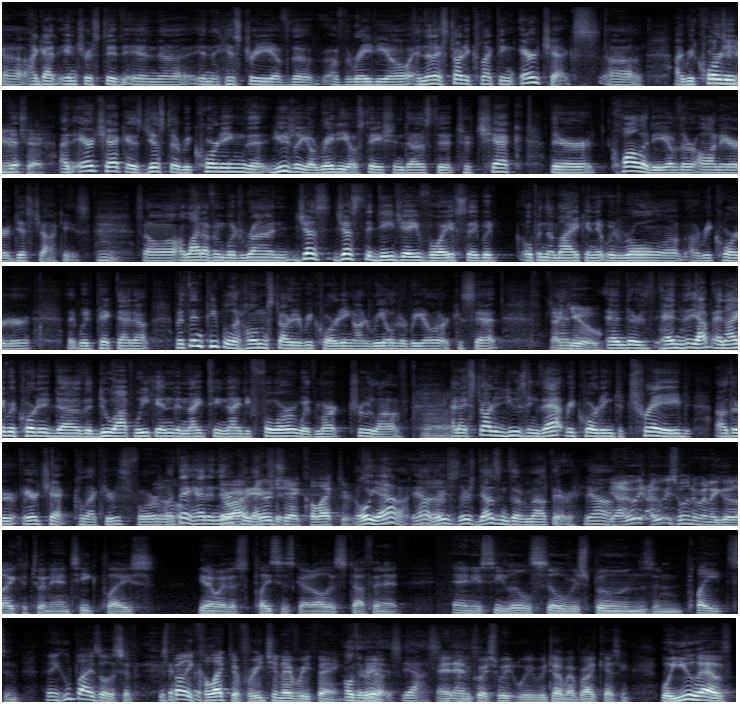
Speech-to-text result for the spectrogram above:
uh, I got interested in uh, in the history of the of the radio, and then I started collecting air checks. Uh, I recorded air check? an air check is just a recording that usually a radio station does to, to check their quality of their on-air disc jockeys. Hmm. So a lot of them would run just just the DJ voice. They would open the mic and it would roll a, a recorder that would pick that up. But then people at home started recording on reel-to-reel or cassette. Like and, you. And there's and yep, and I recorded uh, the Doo-Wop Weekend in 1994 with Mark Truelove, Uh-huh. and I started using that recording to trade other air check collectors for what they had in there their are collection. air check collectors. Oh yeah, yeah. There's there's dozens of them out there. Yeah. Yeah, I, I always wonder when I go like to an antique place, you know, where this place has got all this stuff in it, and you see little silver spoons and plates, and I think who buys all this stuff? There's probably a collector for each and every thing. Oh, there there is, yes, And, and of course, we, we were talking about broadcasting. Well, you have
